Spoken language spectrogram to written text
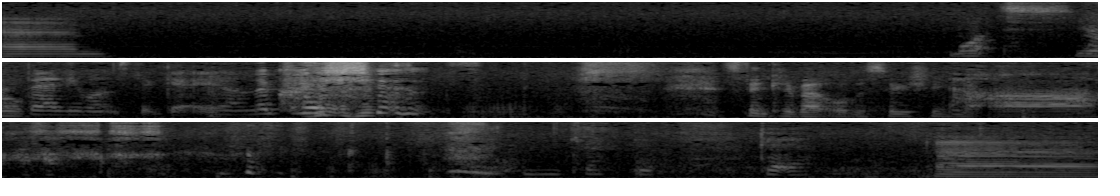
Um, what's your? I bet he wants to get in on the questions. It's thinking about all the sushi. like, ah. Interested. Okay. Uh,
